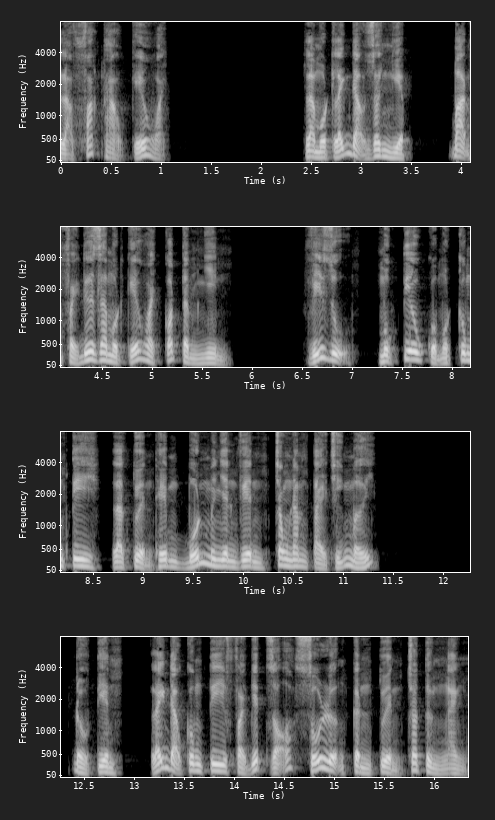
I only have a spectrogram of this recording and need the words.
là phát thảo kế hoạch. Là một lãnh đạo doanh nghiệp, bạn phải đưa ra một kế hoạch có tầm nhìn. Ví dụ, mục tiêu của một công ty là tuyển thêm 40 nhân viên trong năm tài chính mới. Đầu tiên, lãnh đạo công ty phải biết rõ số lượng cần tuyển cho từng ngành,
